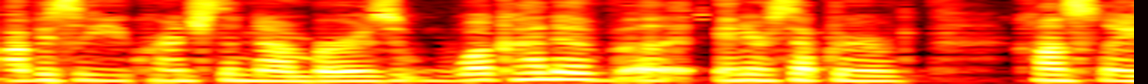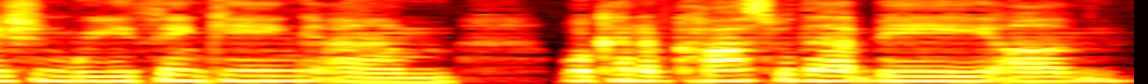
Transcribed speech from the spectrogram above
obviously, you crunched the numbers. What kind of uh, interceptor constellation were you thinking? Um, what kind of cost would that be? Um,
